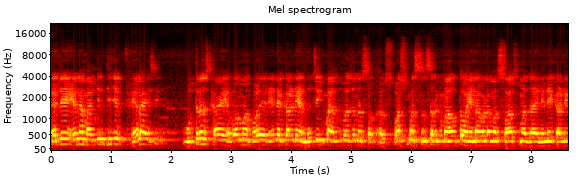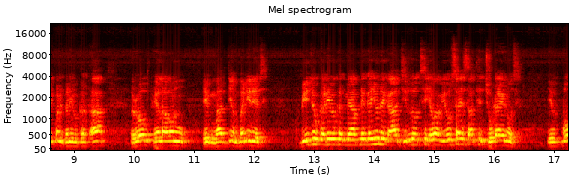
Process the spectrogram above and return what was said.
એટલે એના માધ્યમથી જે ફેલાય છે ઉધરસ ખાય હવામાં મળે એને કારણે નજીકમાં આજુબાજુના સ્પર્શમાં સંસર્ગમાં આવતા હોય એના ઓલામાં શ્વાસમાં જાય એને કારણે પણ ઘણી વખત આ રોગ ફેલાવાનું એક માધ્યમ બની રહે છે. બીજું ઘણી વખત મેં આપને કહ્યું ને કે આ જિલ્લો છે, એવા વ્યવસાય સાથે જોડાયેલો છે. એ બહુ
